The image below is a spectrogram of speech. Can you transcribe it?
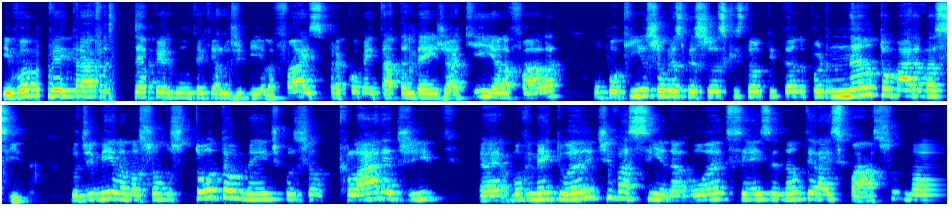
E vou aproveitar fazer a pergunta que a Ludmilla faz para comentar também já aqui. Ela fala um pouquinho sobre as pessoas que estão optando por não tomar a vacina. Ludmila, nós somos totalmente posição clara de é, movimento anti-vacina ou anti-ciência não terá espaço. Nós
